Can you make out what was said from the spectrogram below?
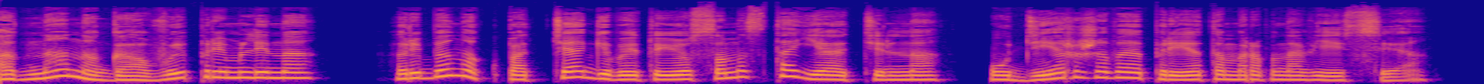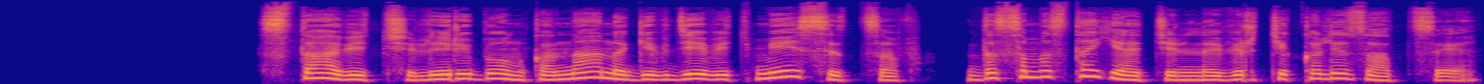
одна нога выпрямлена, ребенок подтягивает ее самостоятельно, удерживая при этом равновесие. Ставить ли ребенка на ноги в 9 месяцев до самостоятельной вертикализации?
